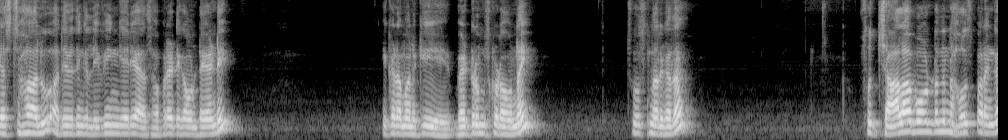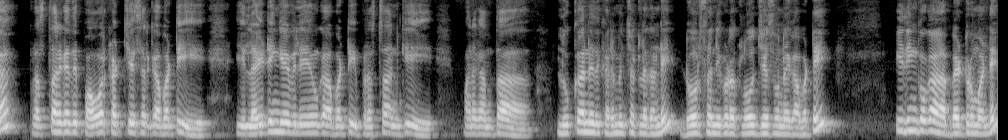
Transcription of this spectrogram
గెస్ట్ హాలు అదేవిధంగా లివింగ్ ఏరియా సపరేట్గా ఉంటాయండి. ఇక్కడ మనకి బెడ్రూమ్స్ కూడా ఉన్నాయి. చూస్తున్నారు కదా? సో చాలా బాగుంటుందండి హౌస్ పరంగా. ప్రస్తుతానికి అయితే పవర్ కట్ చేశారు కాబట్టి ఈ లైటింగ్ ఏవి లేవు కాబట్టి ప్రస్తుతానికి మనకంత లుక్ అనేది కనిపించట్లేదండి. డోర్స్ అన్నీ కూడా క్లోజ్ చేసి ఉన్నాయి కాబట్టి. ఇది ఇంకొక బెడ్రూమ్ అండి.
